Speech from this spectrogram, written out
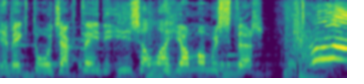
Yemek de ocaktaydı inşallah yanmamıştır. Miray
